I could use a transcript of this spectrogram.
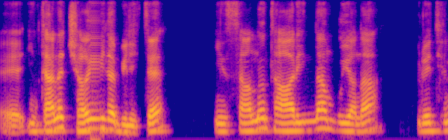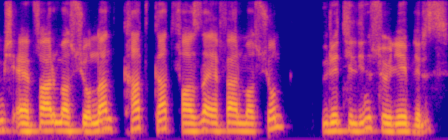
Ee, internet çağıyla birlikte insanlığın tarihinden bu yana üretilmiş enformasyondan kat kat fazla enformasyon üretildiğini söyleyebiliriz.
